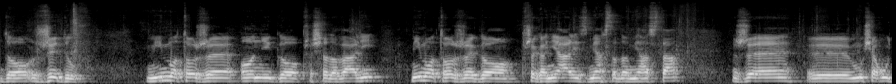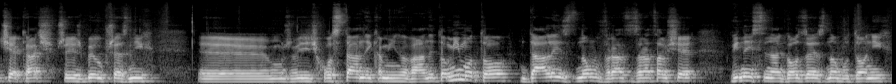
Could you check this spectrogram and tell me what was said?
do Żydów. Mimo to, że oni go prześladowali, mimo to, że go przeganiali z miasta do miasta, że y, musiał uciekać, przecież był przez nich yy, można powiedzieć, chłostany, kamienowany, to mimo to dalej znowu wrac, zwracał się w innej synagodze znowu do nich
